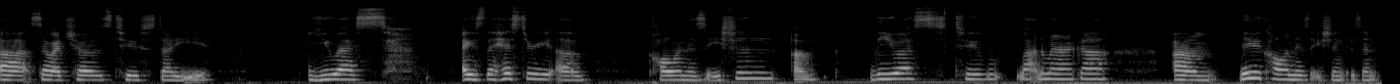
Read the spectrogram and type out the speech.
uh so i chose to study us i guess the history of colonization of the US to Latin America. Um, maybe colonization isn't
